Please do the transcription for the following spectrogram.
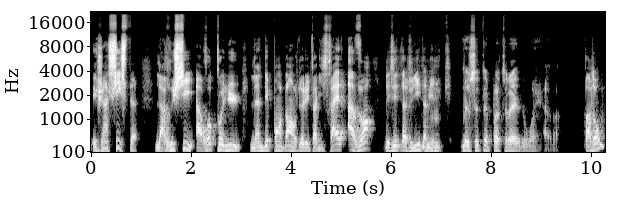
et j'insiste, la Russie a reconnu l'indépendance de l'État d'Israël avant les États-Unis d'Amérique. Mais c'était pas très loin avant. Pardon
